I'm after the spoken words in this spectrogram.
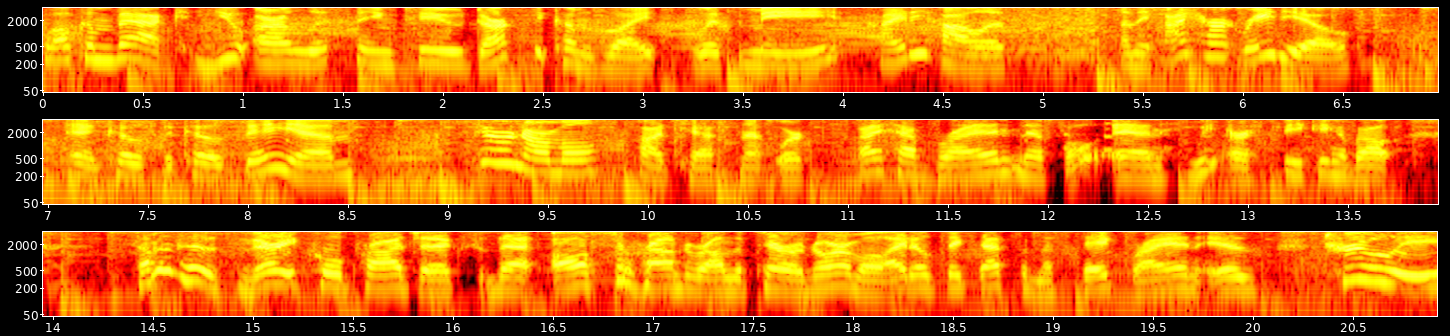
Welcome back. You are listening to Dark Becomes Light with me, Heidi Hollis, on the iHeartRadio and Coast to Coast AM Paranormal Podcast Network. I have Brian Niffel, and we are speaking about some of his very cool projects that all surround around the paranormal. I don't think that's a mistake. Brian is truly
